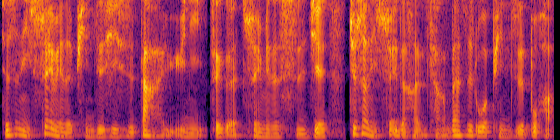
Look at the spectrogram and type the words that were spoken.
就是你睡眠的品质其实大于你这个睡眠的时间。就算你睡得很长，但是如果品质不好，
